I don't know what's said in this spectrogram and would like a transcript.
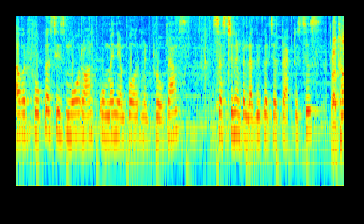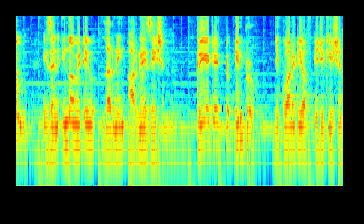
Our focus is more on women empowerment programs, sustainable agriculture practices, Pratham is an innovative learning organization created to improve the quality of education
